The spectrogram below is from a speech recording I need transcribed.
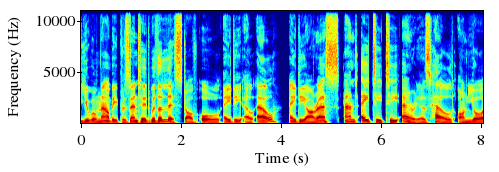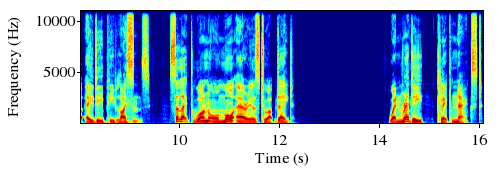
You will now be presented with a list of all ADLL, ADRS and ATT areas held on your ADP license. Select one or more areas to update. When ready, click Next.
